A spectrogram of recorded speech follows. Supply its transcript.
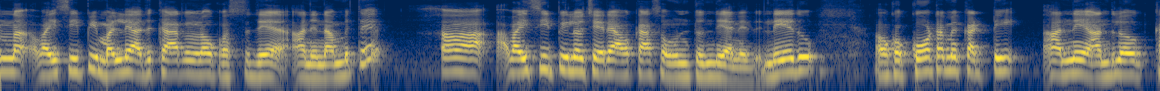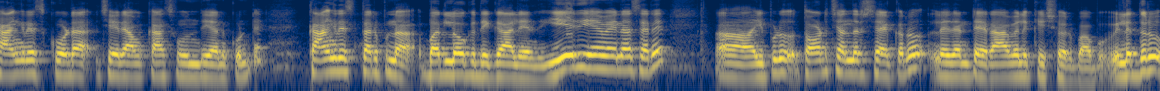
ఉన్న వైసీపీ మళ్ళీ అధికారంలోకి వస్తుంది అని నమ్మితే వైసీపీలో చేరే అవకాశం ఉంటుంది అనేది. లేదు ఒక కూటమి కట్టి అన్ని అందులో కాంగ్రెస్ కూడా చేరే అవకాశం ఉంది అనుకుంటే కాంగ్రెస్ తరపున బరిలోకి దిగాలి అనేది. ఏది ఏమైనా సరే ఇప్పుడు తోట చంద్రశేఖర్ లేదంటే రావెల కిషోర్ బాబు వీళ్ళిద్దరూ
